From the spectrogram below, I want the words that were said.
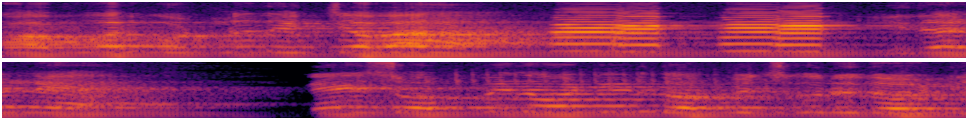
పాప వారి తెచ్చావా? ఇదండి. నేను సొప్పి తోటి సొప్పిదోటి తొప్పించుకునేదోటి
